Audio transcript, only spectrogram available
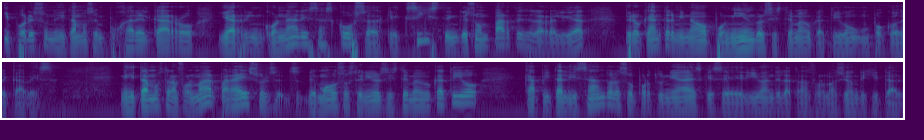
y por eso necesitamos empujar el carro y arrinconar esas cosas que existen, que son partes de la realidad, pero que han terminado poniendo el sistema educativo un poco de cabeza. Necesitamos transformar para eso de modo sostenido el sistema educativo, capitalizando las oportunidades que se derivan de la transformación digital.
